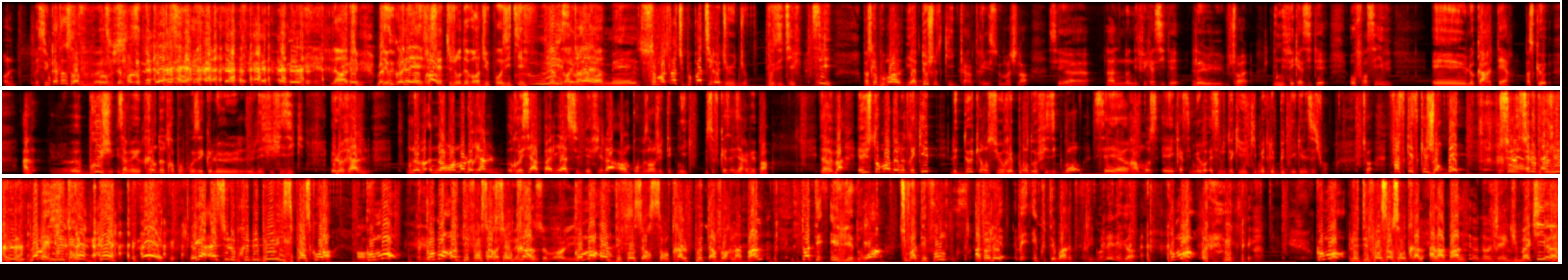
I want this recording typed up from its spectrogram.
On- Mais c'est une catastrophe. Non, tu, mais tu me connais, j'essaie toujours de voir du positif. même Oui, quand c'est vrai, mais ce match-là, tu peux pas tirer du, du positif. Si, parce que pour moi, il y a deux choses qui caractérisent ce match-là. C'est euh, la non-efficacité, l'inefficacité offensive et le caractère. Parce que euh, Bruges, ils avaient rien d'autre à proposer que le, le défi physique. Et le Real, no- normalement, le Real réussit à pallier à ce défi-là en proposant un jeu technique. Sauf que ça, ils n'y arrivaient pas. Ils pas. Et justement, dans notre équipe, les deux qui ont su répondre physiquement, c'est euh, Ramos et Casemiro, et c'est les deux qui, qui mettent le but de l'égalisation. Tu vois. Qu'est le genre bête sur le, sur le premier but. Non, mais il est trop bête. Hey, les gars, hey, sur le premier but, il se passe quoi? Comment, comment un défenseur central, recevoir, comment un défenseur central peut avoir la balle, Toi, t'es ailier droit, tu vas défendre. Attendez, mais écoutez-moi, arrêtez de rigoler, les gars. Comment? Comment le défenseur central à la balle On dirait du maquis là.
